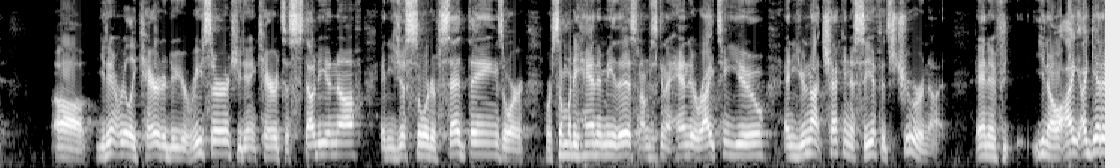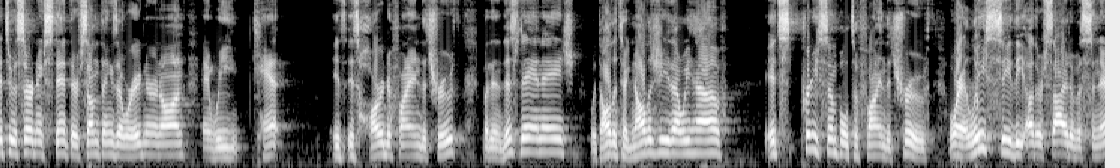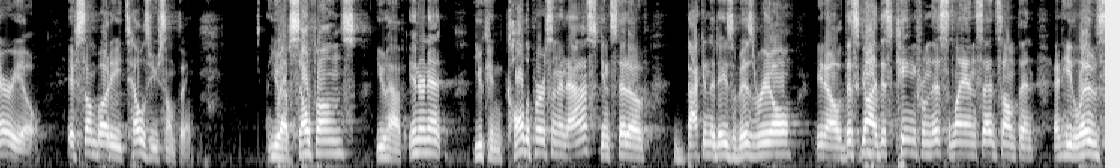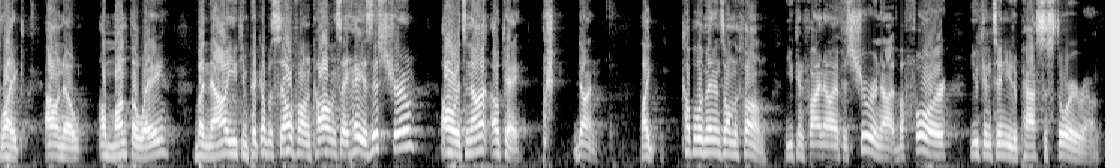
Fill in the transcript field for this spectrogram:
uh, you didn't really care to do your research, you didn't care to study enough, and you just sort of said things, or, or somebody handed me this, and I'm just going to hand it right to you, and you're not checking to see if it's true or not. And if, you know, I, I get it to a certain extent, there's some things that we're ignorant on, and we can't, it's, it's hard to find the truth, but in this day and age, with all the technology that we have, it's pretty simple to find the truth, or at least see the other side of a scenario if somebody tells you something. You have cell phones, you have internet, you can call the person and ask instead of back in the days of Israel, you know, this guy, this king from this land said something and he lives like, I don't know, a month away. But now you can pick up a cell phone and call and say, hey, is this true? Oh, it's not? Okay. Done. Like a couple of minutes on the phone. You can find out if it's true or not before you continue to pass the story around.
